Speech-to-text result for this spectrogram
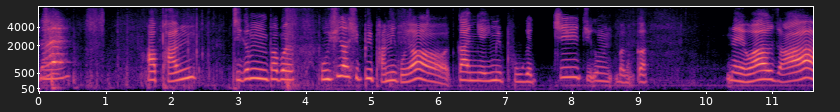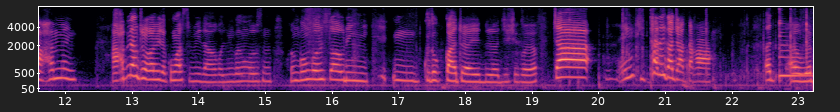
네. 아, 밤, 지금 봐봐요. 보시다시피 밤이고요. 그러니까 아니, 이미 보겠지? 지금, 그러니까. 네, 와우, 아, 한 명, 아, 한 명 들어갑니다. 고맙습니다. 건건건 건, 건건건 싸우리, 음, 구독과 좋아요 눌러주시고요. 자, 엥, 기타를 가져왔다가. 아, 아 왜,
